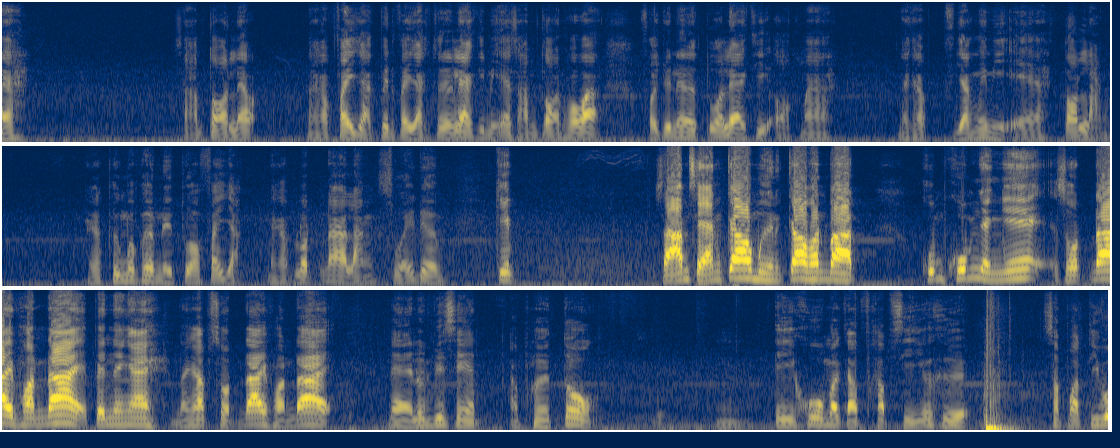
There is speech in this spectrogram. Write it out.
ร์สามตอนแล้วนะครับไฟหยักเป็นไฟหยักตัวแรกๆที่มีแอร์สามตอนเพราะว่า Fortuner ตัวแรกที่ออกมานะครับยังไม่มีแอร์ตอนหลัง นะครับเพิ่งมาเพิ่มในตัวไฟหยักนะครับรถหน้าหลังสวยเดิมเก็บ 3 9 9 0 0 0 บาท คุ้มๆอย่างนี้สดได้ผ่อนได้เป็นยังไงนะครับสดได้ผ่อนได้แน่รุ่นพิเศษ Aperto ตีคู่มากับขับสี่ก็คือ Sportivo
